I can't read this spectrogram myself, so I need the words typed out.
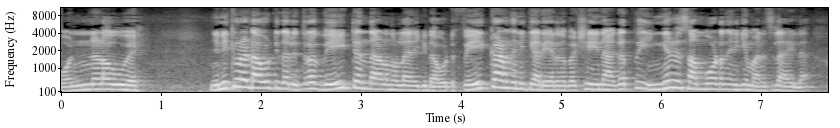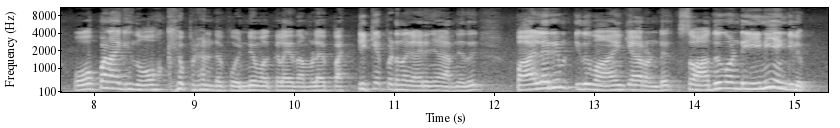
പൊന്നടവുവേ. എനിക്കുള്ള ഡൗട്ട് ഇതായിരുന്നു ഇത്ര വെയിറ്റ് എന്താണെന്നുള്ള എനിക്ക് ഡൗട്ട് ഫേക്ക് ആണെന്ന് എനിക്കറിയായിരുന്നു. പക്ഷേ ഇതിനകത്ത് ഇങ്ങനൊരു സംഭവം ഉണ്ടെന്ന് എനിക്ക് മനസ്സിലായില്ല. ഓപ്പൺ ആക്കി നോക്കിയപ്പോഴാണ് എന്റെ പൊന്നു മക്കളെ നമ്മളെ പറ്റിക്കപ്പെടുന്ന കാര്യം ഞാൻ അറിഞ്ഞത്. പലരും ഇത് വാങ്ങിക്കാറുണ്ട്. സോ അതുകൊണ്ട് ഇനിയെങ്കിലും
